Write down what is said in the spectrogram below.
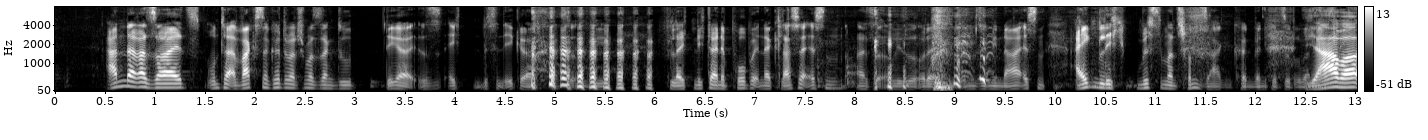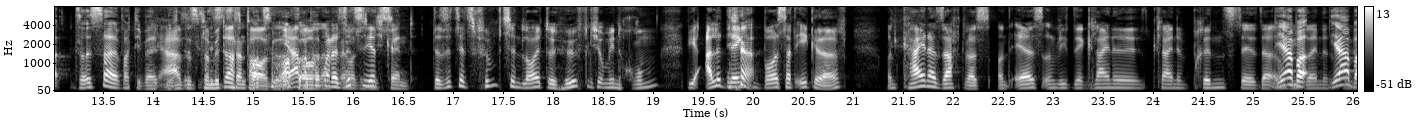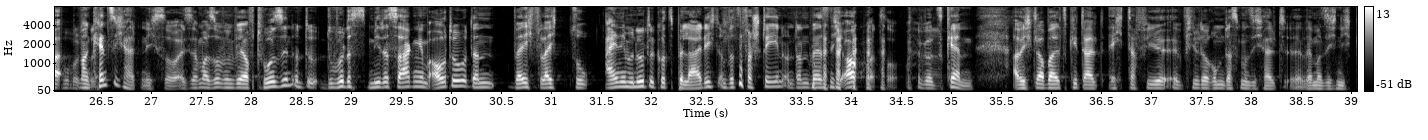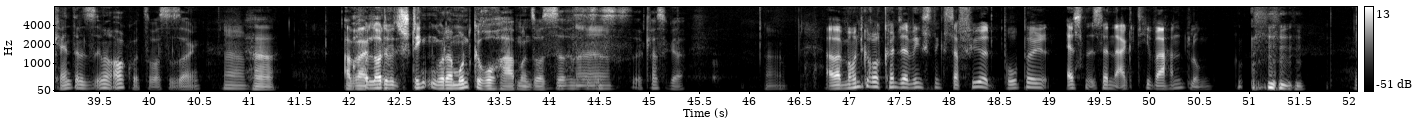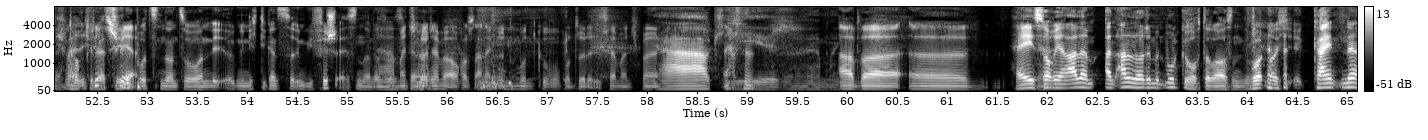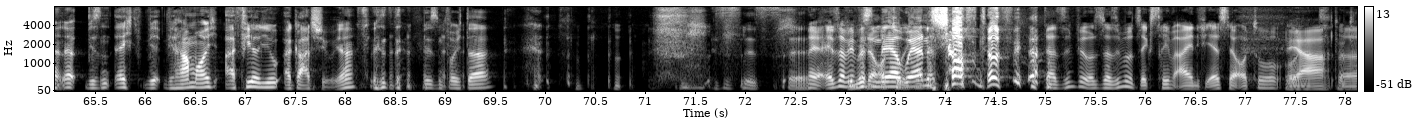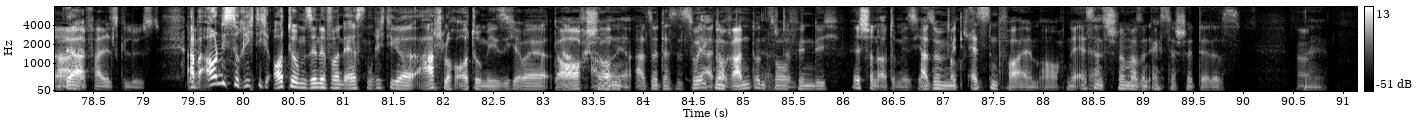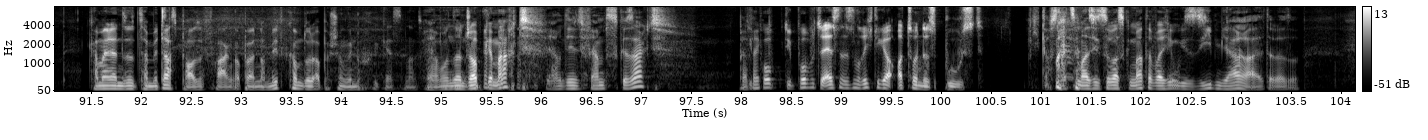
Andererseits, unter Erwachsenen könnte man schon mal sagen, du, Digga, das ist echt ein bisschen ekelhaft. Vielleicht nicht deine Probe in der Klasse essen, also irgendwie so, oder im, im Seminar essen. Eigentlich müsste man es schon sagen können, wenn ich jetzt so drüber ja, aber so ist halt einfach die Welt. Ja, nicht. Es- zur Mittagspause. Ja, aber guck mal, da sitzen, jetzt, da sitzen jetzt 15 Leute höflich um ihn rum, die alle denken, Ja. boah, ist das ekelhaft. Und keiner sagt was. Und er ist irgendwie der kleine, kleine Prinz, der da irgendwie Ja, aber, seine, ja, seine aber man kennt sich halt nicht so. Ich sag mal so, wenn wir auf Tour sind und du, du würdest mir das sagen im Auto, dann wäre ich vielleicht so eine Minute kurz beleidigt und würde es verstehen und dann wäre es nicht awkward, so, wenn wir uns kennen. Aber ich glaube, halt, es geht halt echt da viel, äh, viel darum, dass man sich halt, äh, wenn man sich nicht kennt, dann ist es immer awkward, sowas zu sagen. Ha. Aber wenn Leute stinken oder Mundgeruch haben und sowas, das ist, das ist der Klassiker. Aber Mundgeruch können sie ja wenigstens nichts dafür. Popel essen ist ja eine aktive Handlung. Ja, weiß, ich ich will ja find's Zähne schwer. putzen und so und irgendwie nicht die ganze Zeit irgendwie Fisch essen oder Ja, so. manche Leute haben ja auch aus anderen Gründen Mundgeruch und so, das ist ja manchmal. Ja, okay. ja. Aber äh, Hey, sorry an alle, an alle Leute mit Mundgeruch da draußen. Wir wollten euch kein, ne, ne, wir sind echt, wir, wir haben euch, I feel you, I got you, ja? Wir sind für euch da. Es ist, es ist, äh, naja, er ist auf wir jeden müssen Fall der mehr Otto. Meine, Awareness schaffen dafür. da sind wir uns, da sind wir uns extrem einig. Er ist der Otto und Ja, äh, total. Ja. der Fall ist gelöst. Aber auch nicht so richtig Otto im Sinne von, er ist ein richtiger Arschloch-Otto-mäßig, aber doch ja, schon. Aber, ja, Also das ist so Ja, ignorant doch, und ja, so, finde ich. ist schon Otto-mäßig. ja, Also doch, mit stimmt. Essen vor allem auch. Ne, Essen Ja. ist schon mal so ein extra Schritt, der das. Nee. Kann man dann so zur Mittagspause fragen, ob er noch mitkommt oder ob er schon genug gegessen hat. Wir haben unseren Job gemacht, wir haben es gesagt. Die, Perfekt. Pop, die Puppe zu essen ist ein richtiger Ottoness-Boost. Ich glaube, das letzte Mal, als ich sowas gemacht habe, war ich irgendwie sieben Jahre alt oder so.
